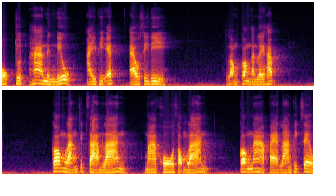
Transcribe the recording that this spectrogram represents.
6.51 นิ้ว IPS LCD ลองกล้องกันเลยครับ กล้องหลัง 13 ล้าน มาโคร 2 ล้าน กล้องหน้า 8 ล้านพิกเซล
